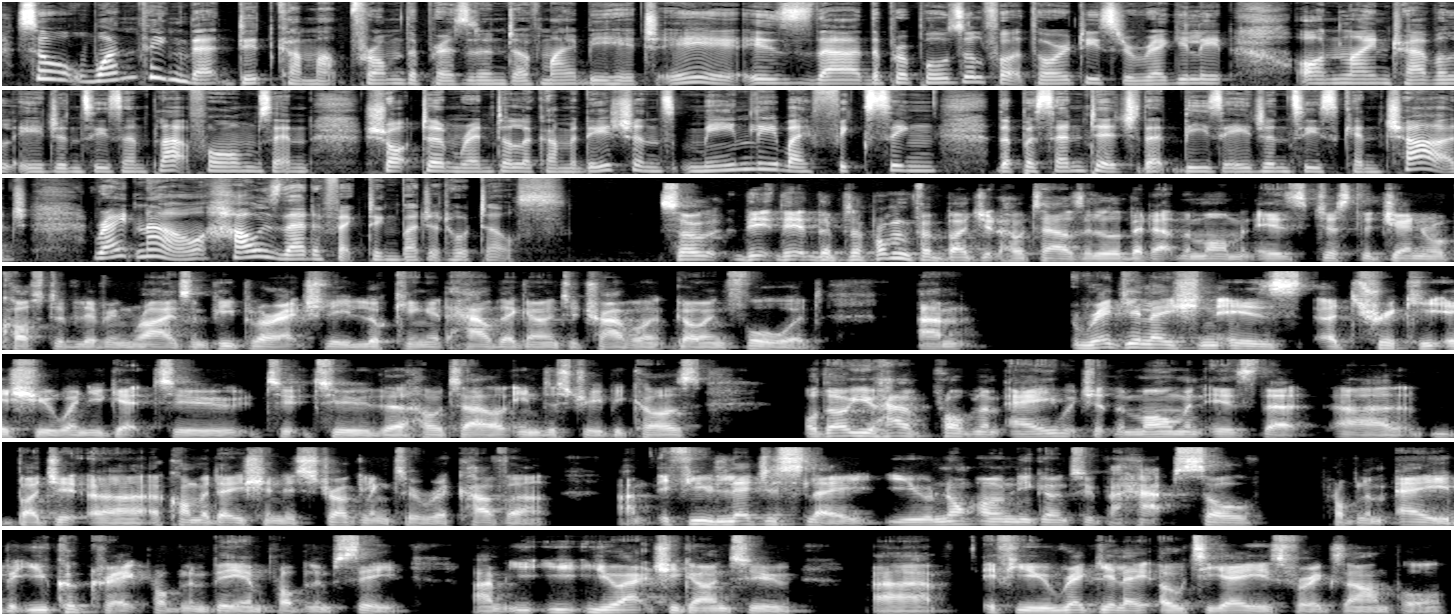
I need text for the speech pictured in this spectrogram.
so, one thing that did come up from the president of MyBHA is that the proposal for authorities to regulate online travel agencies and platforms and short term rental accommodations, mainly by fixing the percentage that these agencies can charge. Right now, how is that affecting budget hotels? So the, the, the problem for budget hotels a little bit at the moment is just the general cost of living rise, and people are actually looking at how they're going to travel going forward. Um, regulation is a tricky issue when you get to to to the hotel industry because although you have problem A, which at the moment is that uh, budget uh, accommodation is struggling to recover, um, if you legislate, you're not only going to perhaps solve problem A, but you could create problem B and problem C. Um, you, you're actually going to uh, if you regulate OTAs, for example,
